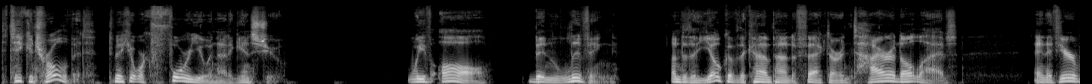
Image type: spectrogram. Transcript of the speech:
to take control of it, to make it work for you and not against you. We've all been living under the yoke of the compound effect our entire adult lives and if you're,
